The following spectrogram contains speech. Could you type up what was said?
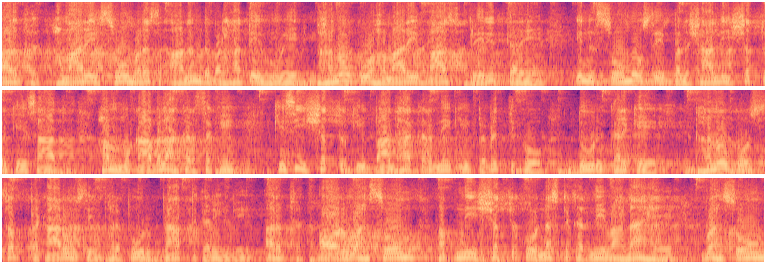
अर्थ, हमारे सोम रस आनंद बढ़ाते हुए धनों को हमारे पास प्रेरित करें। इन सोमों से बलशाली शत्रु के साथ हम मुकाबला कर सकें। किसी शत्रु की बाधा करने की प्रवृत्ति को दूर करके धनों को सब प्रकारों से भरपूर प्राप्त करेंगे। अर्थ, और वह सोम अपने शत्रु को नष्ट करने वाला है, वह सोम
